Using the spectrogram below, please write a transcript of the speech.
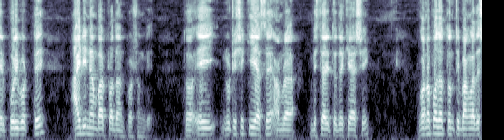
এর পরিবর্তে আইডি নাম্বার প্রদান প্রসঙ্গে। তো এই নোটিশে কি আছে আমরা বিস্তারিত দেখে আসি। গণপ্রজাতন্ত্রী বাংলাদেশ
